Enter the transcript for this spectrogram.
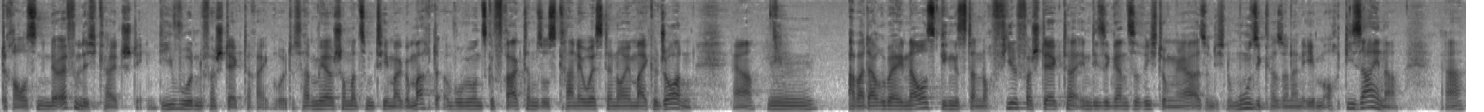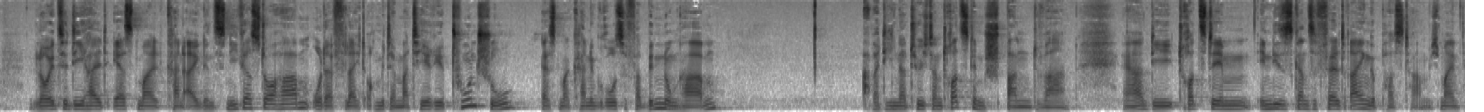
draußen in der Öffentlichkeit stehen. Die wurden verstärkt da reingeholt. Das haben wir ja schon mal zum Thema gemacht, wo wir uns gefragt haben, so ist Kanye West der neue Michael Jordan. Ja. Mhm. Aber darüber hinaus ging es dann noch viel verstärkter in diese ganze Richtung. Ja? Also nicht nur Musiker, sondern eben auch Designer. Ja? Leute, die halt erstmal keinen eigenen Sneaker-Store haben oder vielleicht auch mit der Materie Turnschuh erstmal keine große Verbindung haben, aber die natürlich dann trotzdem spannend waren. Ja? Die trotzdem in dieses ganze Feld reingepasst haben. Ich meine,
